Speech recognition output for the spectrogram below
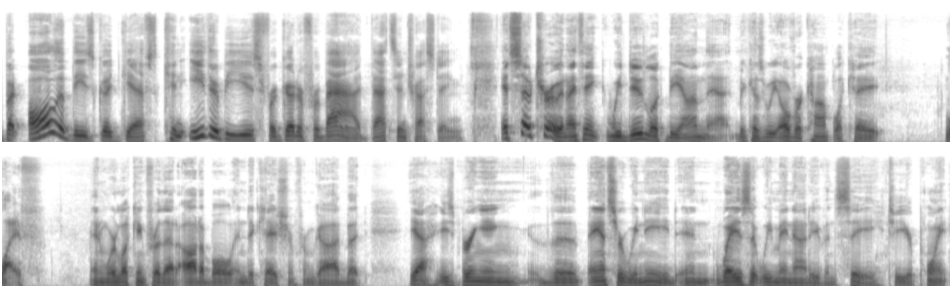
But all of these good gifts can either be used for good or for bad. That's interesting. It's so true. And I think we do look beyond that because we overcomplicate life and we're looking for that audible indication from God. But yeah, He's bringing the answer we need in ways that we may not even see, to your point.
